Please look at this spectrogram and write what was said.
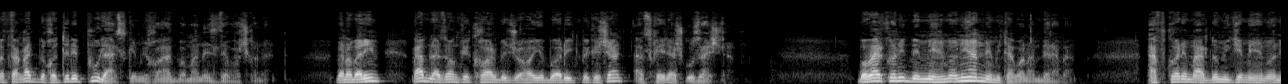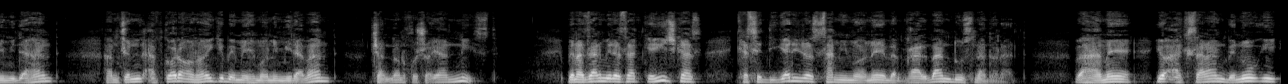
و فقط به خاطر پول است که می‌خواهد با من ازدواج کند. بنابراین قبل از آنکه کار به جاهای باریک بکشد از خیرش گذشتم. باور کنید به مهمانی هم نمی‌توانم بروم. افکار مردمی که مهمانی می‌دهند همچنین افکار آنهایی که به مهمانی می‌روند چندان خوشایند نیست. به نظر می‌رسد که هیچ کس کس دیگری را صمیمانه و قلبا دوست ندارد و همه یا اکثرا به نوعی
